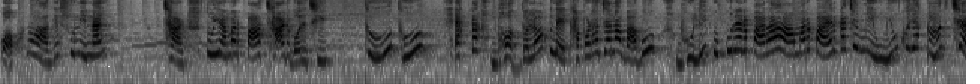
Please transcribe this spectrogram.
কখনো আগে শুনি নাই। ছাড়, তুই আমার পা ছাড় বলছি। থু থু, একটা ভদ্রলোক লেখাপড়া জানা বাবু ভুলি কুকুরের পাড়া আমার পায়ের কাছে মিউ মিউ করে কাঁদছে।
